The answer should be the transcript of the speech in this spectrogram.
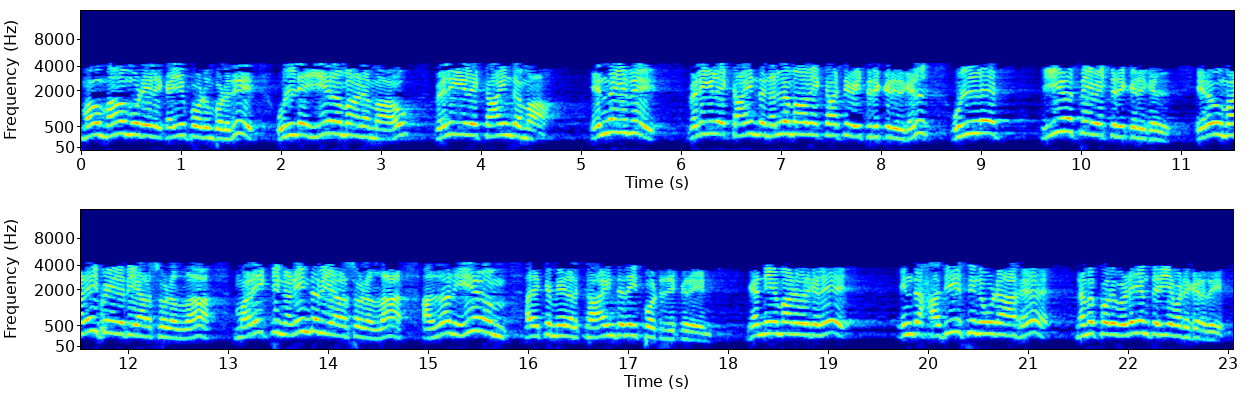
மாமூடையிலே கையை போடும் பொழுது உள்ளே ஈரமான மாவு வெளியிலே காய்ந்த மா. என்ன இது? வெளியிலே காய்ந்த நல்ல மாவை காட்டி வைத்திருக்கிறீர்கள் உள்ளே ஈரத்தை வைத்திருக்கிறீர்கள். இரவு மழை பெய்தது யார சொல்லலாம் மழைக்கு நனைந்தது யார சொல்லலாம் அதுதான் ஈரம். அதுக்கு மேல காய்ந்ததை போட்டிருக்கிறேன். கண்ணியமானவர்களே இந்த ஹதீசினூடாக நமக்கு ஒரு விடயம் தெரிய வருகிறது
